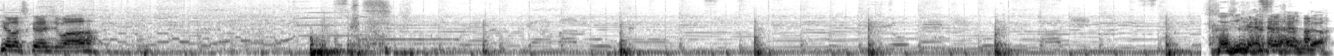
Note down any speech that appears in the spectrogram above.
よろしくお願いします。何がしたいんだ。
